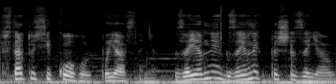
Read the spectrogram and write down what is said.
В статусі кого пояснення? Заявник, заявник пише заяву.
